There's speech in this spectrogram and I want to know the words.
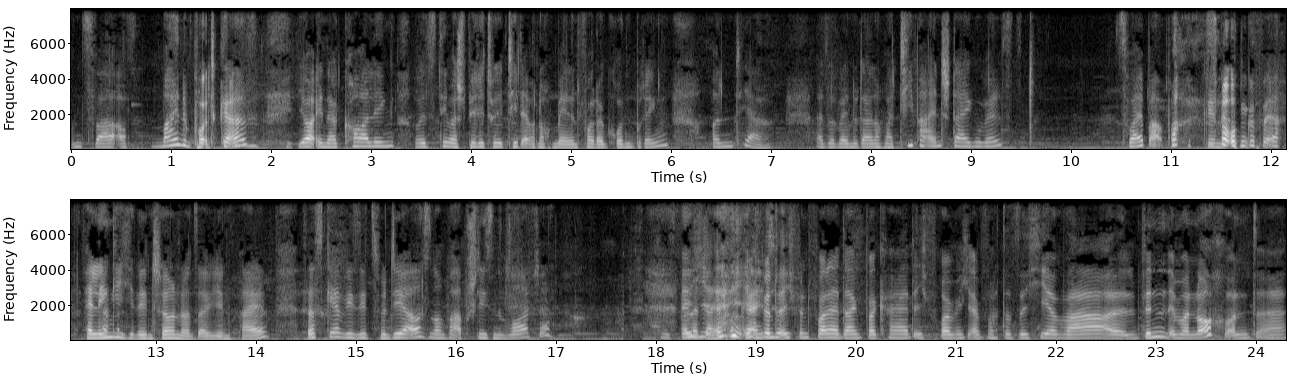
Und zwar auf meinem Podcast, Your Inner Calling, wo wir das Thema Spiritualität einfach noch mehr in den Vordergrund bringen. Und ja, also wenn du da noch mal tiefer einsteigen willst, swipe up. Genau. So ungefähr. Verlinke ich in den Shownotes auf jeden Fall. Saskia, wie sieht es mit dir aus? Noch ein paar abschließende Worte? voller Ich, Dankbarkeit. ich, bin, ich bin voller Dankbarkeit. Ich freue mich einfach, dass ich hier war, äh, bin immer noch und äh,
